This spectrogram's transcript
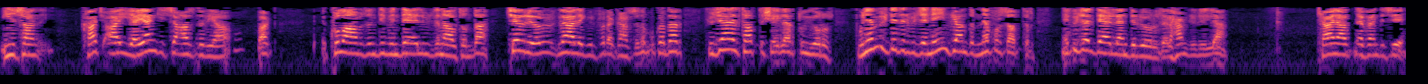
insan kaç ay yayan gitse azdır ya. Bak kulağımızın dibinde, elimizin altında çeviriyoruz lale gül frekansını bu kadar güzel tatlı şeyler duyuyoruz. Bu ne müjdedir bize, ne imkandır, ne fırsattır. Ne güzel değerlendiriyoruz elhamdülillah. Kainatın efendisi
